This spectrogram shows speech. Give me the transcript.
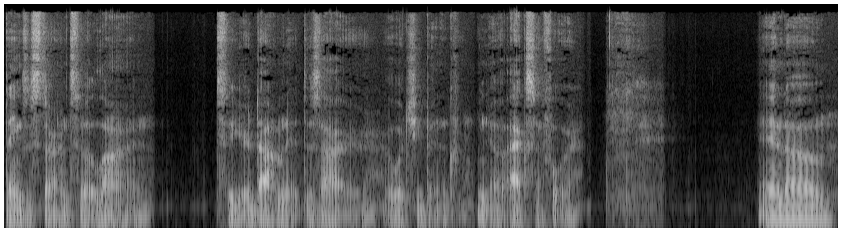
things are starting to align to your dominant desire or what you've been, you know, asking for. And um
